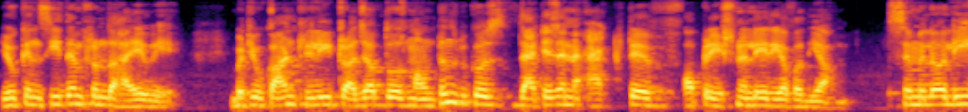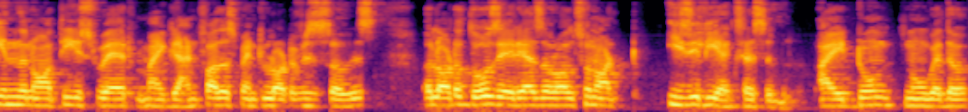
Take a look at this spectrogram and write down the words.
You can see them from the highway, but you can't really trudge up those mountains because that is an active operational area for the army. Similarly, in the Northeast, where my grandfather spent a lot of his service, a lot of those areas are also not easily accessible. I don't know whether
